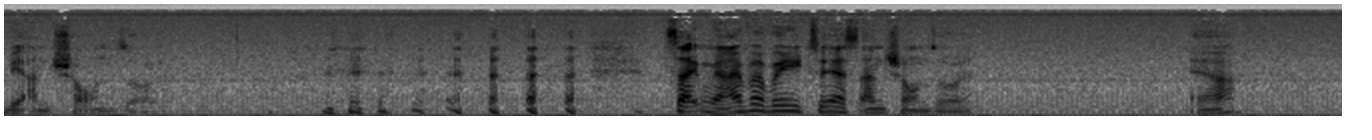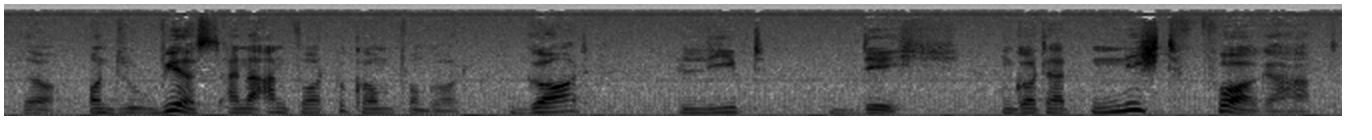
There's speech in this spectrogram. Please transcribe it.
mir anschauen soll. Zeig mir einfach, wen ich zuerst anschauen soll. Ja? So. Und du wirst eine Antwort bekommen von Gott. Gott liebt dich. Und Gott hat nicht vorgehabt,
